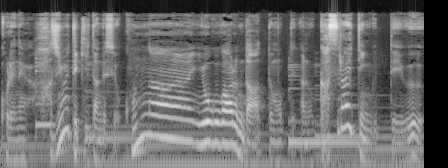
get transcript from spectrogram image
これね初めて聞いたんですよ。こんな用語があるんだって思ってあのガスライティングっていう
